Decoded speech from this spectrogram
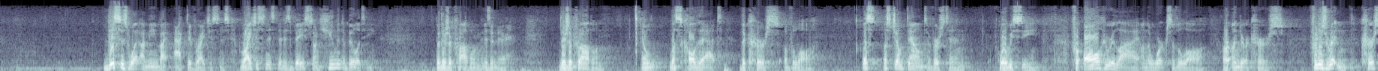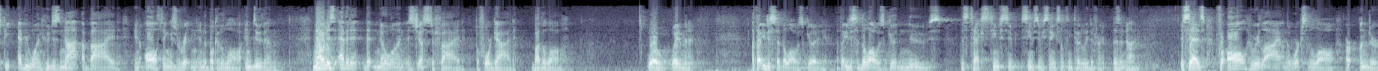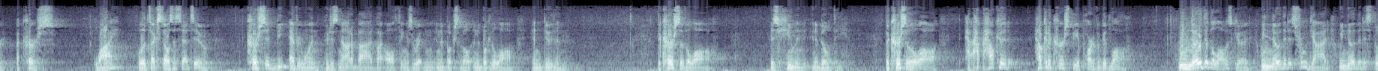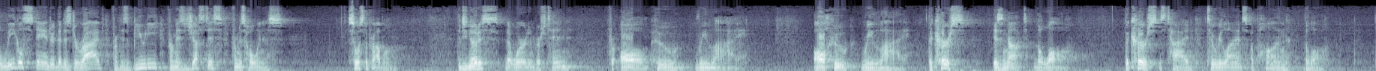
This is what I mean by active righteousness. Righteousness that is based on human ability. But there's a problem, isn't there? There's a problem. And let's call that the curse of the law. Let's, let's jump down to verse 10, where we see, For all who rely on the works of the law are under a curse. For it is written, Cursed be everyone who does not abide in all things written in the book of the law and do them. Now it is evident that no one is justified before God by the law. Whoa, wait a minute. I thought you just said the law was good. I thought you just said the law was good news. This text seems to, seems to be saying something totally different, does it not? It says, For all who rely on the works of the law are under a curse. Why? Well, the text tells us that too. Cursed be everyone who does not abide by all things written in the books of the, in the book of the law and do them. The curse of the law is human inability. The curse of the law, how could, how could a curse be a part of a good law? We know that the law is good. We know that it's from God. We know that it's the legal standard that is derived from His beauty, from His justice, from His holiness. So what's the problem? Did you notice that word in verse 10? For all who rely. All who rely. The curse is not the law. The curse is tied to reliance upon the law.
